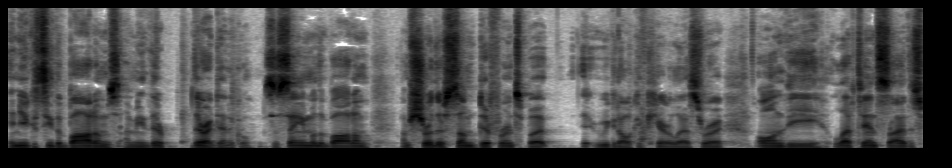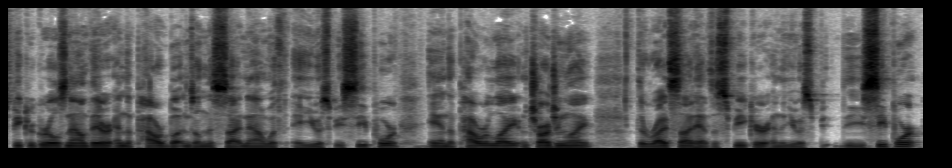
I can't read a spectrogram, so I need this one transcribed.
and you can see the bottoms. I mean, they're they're identical. It's the same on the bottom. I'm sure there's some difference, but it, we could all could care less, right? On the left-hand side, the speaker grill is now there, and the power buttons on this side now with a USB-C port and the power light and charging light. The right side has the speaker and the USB the C port.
